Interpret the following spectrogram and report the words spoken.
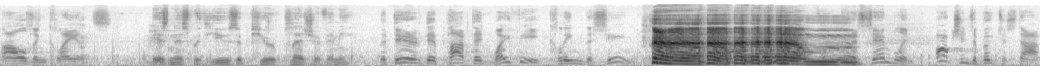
pals and clients. Business with you's a pure pleasure, Vimme. The dear departed wifey claimed the same. They're Hmm. assembling. Auction's about to start.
